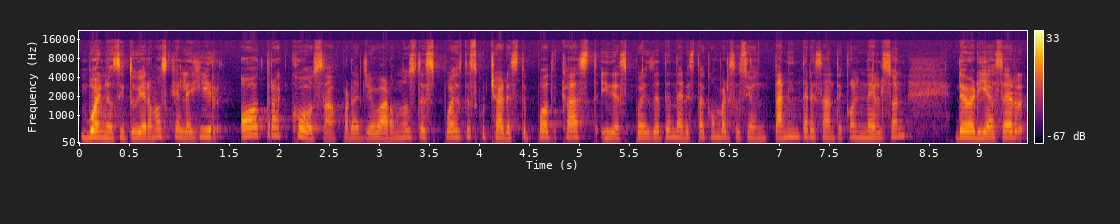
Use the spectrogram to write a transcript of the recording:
Bueno, si tuviéramos que elegir otra cosa para llevarnos después de escuchar este podcast y después de tener esta conversación tan interesante con Nelson, debería ser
